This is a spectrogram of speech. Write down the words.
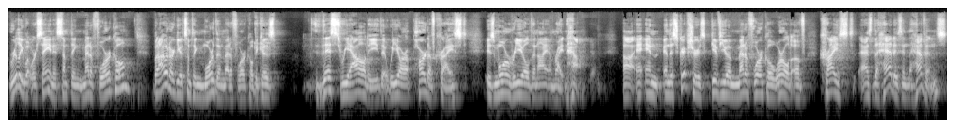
really what we're saying is something metaphorical, but I would argue it's something more than metaphorical because this reality that we are a part of Christ is more real than I am right now. Uh, and, and the scriptures give you a metaphorical world of Christ as the head is in the heavens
